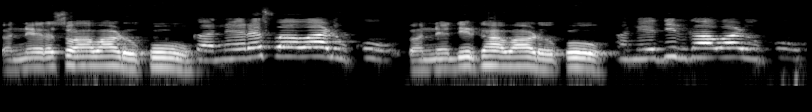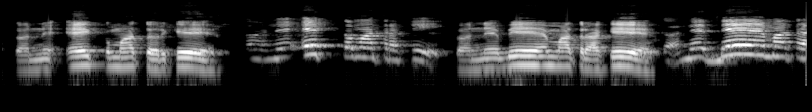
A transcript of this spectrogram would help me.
કને રસવા વાળું કુ? કને રસવા વાળું કુ? કને દીર્ઘા વાળું કુ? કને દીર્ઘા વાળું કુ? કને એક માત્ર કે? કને એક માત્ર કે. કને બે માત્ર કે. કને બે માત્ર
